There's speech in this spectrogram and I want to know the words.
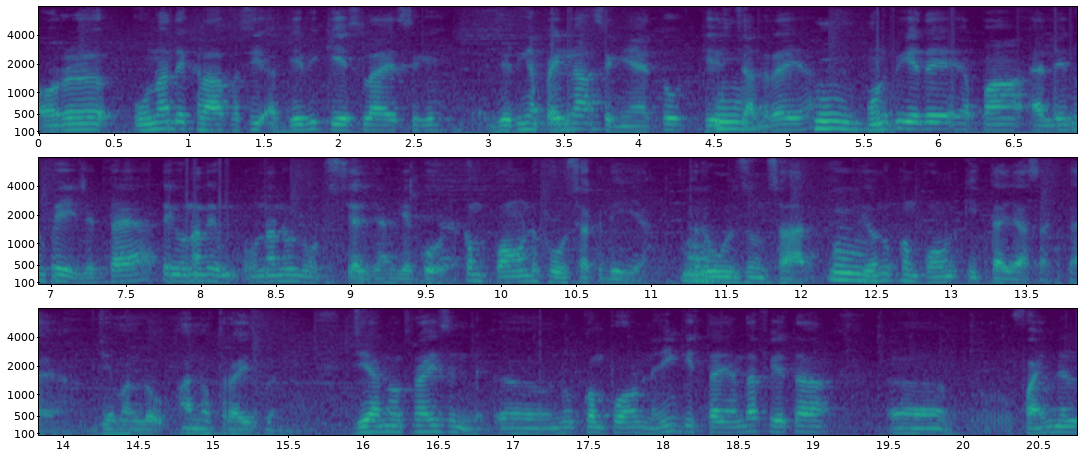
ਔਰ ਉਹਨਾਂ ਦੇ ਖਿਲਾਫ ਅਸੀਂ ਅੱਗੇ ਵੀ ਕੇਸ ਲਾਏ ਸੀਗੇ ਜਿਹੜੀਆਂ ਪਹਿਲਾਂ ਸੀਗੀਆਂ ਇਹ ਤੋਂ ਕੇਸ ਚੱਲ ਰਹੇ ਆ। ਹੁਣ ਵੀ ਇਹਦੇ ਆਪਾਂ ਐਲਏ ਨੂੰ ਭੇਜ ਦਿੱਤਾ ਆ ਤੇ ਉਹਨਾਂ ਦੇ ਉਹਨਾਂ ਨੂੰ ਨੋਟਿਸ ਚੱਲ ਜਾਣਗੇ ਕੋਰਟ ਕੰਪਾਊਂਡ ਹੋ ਸਕਦੀ ਆ ਰੂਲਸ ਅਨੁਸਾਰ ਤੇ ਉਹਨੂੰ ਕੰਪਾਊਂਡ ਕੀਤਾ ਜਾ ਸਕਦਾ ਆ ਜੇ ਮੰਨ ਲਓ ਅਨਆਥੋਰਾਈਜ਼ ਬਣੀ। ਜੇ ਅਨਆਥੋਰਾਈਜ਼ ਨੂੰ ਕੰਪਾਊਂਡ ਨਹੀਂ ਕੀਤਾ ਜਾਂਦਾ ਫਿਰ ਤਾਂ ਫਾਈਨਲ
